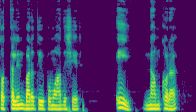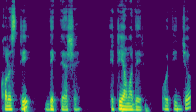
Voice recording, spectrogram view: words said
তৎকালীন ভারতীয় উপমহাদেশের এই নামকরা কলেজটি দেখতে আসে। এটি আমাদের ঐতিহ্য।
